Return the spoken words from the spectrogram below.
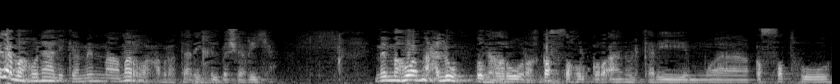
إلى ما هنالك مما مر عبر تاريخ البشرية. مما هو معلوم بالضرورة. نعم. قصه القرآن الكريم وقصته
